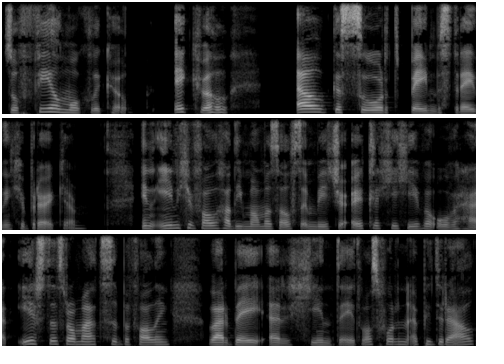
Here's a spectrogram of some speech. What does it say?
zoveel mogelijk hulp. Ik wil elke soort pijnbestrijding gebruiken. In één geval had die mama zelfs een beetje uitleg gegeven over haar eerste traumatische bevalling, waarbij er geen tijd was voor een epiduraal.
